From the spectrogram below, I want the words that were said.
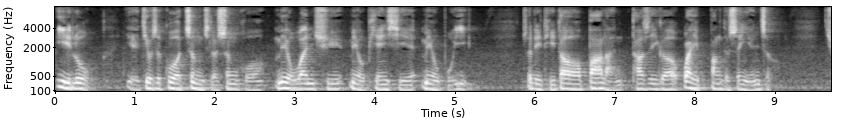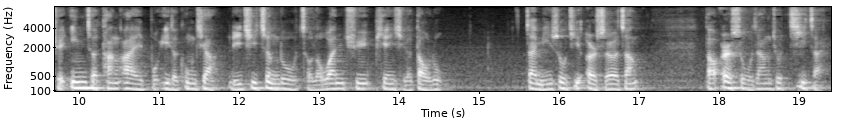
义路也就是过正直的生活，没有弯曲，没有偏斜，没有不义。这里提到巴兰，他是一个外邦的伸言者。却因着贪爱不义的工匠，离弃正路，走了弯曲偏斜的道路。在民数记二十二章到二十五章就记载，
